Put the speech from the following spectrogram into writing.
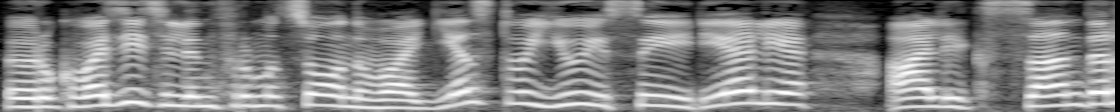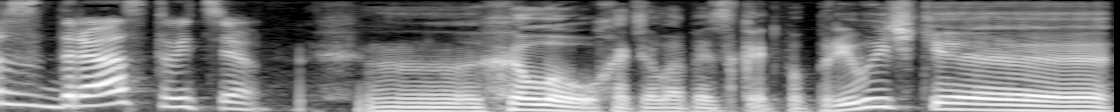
э, руководитель информационного агентства USA Реали. Александр, здравствуйте! Э, hello, хотел опять сказать по привычке,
